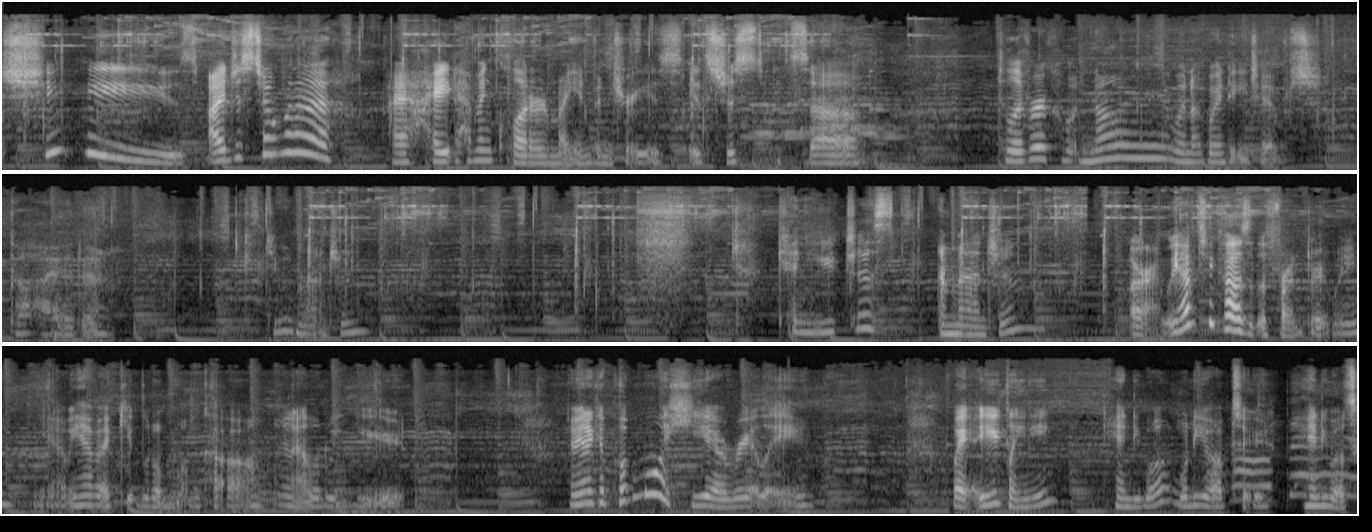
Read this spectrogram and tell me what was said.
Jeez, I just don't want to. I hate having clutter in my inventories. It's just, it's uh, deliver a. No, we're not going to Egypt. God, could you imagine? Can you just imagine? Alright, we have two cars at the front, don't we? Yeah, we have our cute little mum car and our little ute. I mean, I could put more here, really. Wait, are you cleaning? Handybot? What are you up to? Handybot's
